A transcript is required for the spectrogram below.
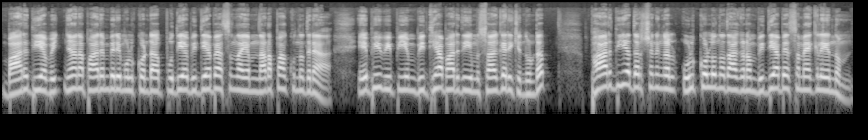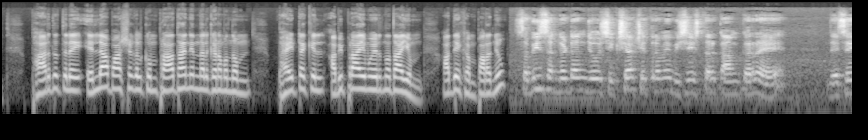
ഭാരതീയ വിജ്ഞാന പാരമ്പര്യം ഉൾക്കൊണ്ട് പുതിയ വിദ്യാഭ്യാസ നയം നടപ്പാക്കുന്നതിന് എ ബി വി പിയും വിദ്യാഭാരതിയും സഹകരിക്കുന്നുണ്ട്. ഭാരതീയ ദർശനങ്ങൾ ഉൾക്കൊള്ളുന്നതാകണം വിദ്യാഭ്യാസ മേഖലയെന്നും ഭാരതത്തിലെ എല്ലാ ഭാഷകൾക്കും പ്രാധാന്യം നൽകണമെന്നും ബൈഠക്കിൽ അഭിപ്രായമുയർന്നതായും അദ്ദേഹം പറഞ്ഞു सभी संगठन जो शिक्षा क्षेत्र में विशेषतर काम कर रहे हैं जैसे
